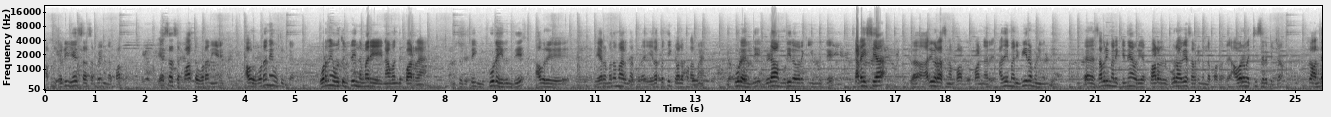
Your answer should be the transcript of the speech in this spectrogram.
அப்படின்னு சொல்லி ஏசுதாசை போய் நாங்கள் பார்த்தோம். ஏசுதாசை பார்த்த உடனே அவர் உடனே ஒத்துக்கிட்டார். உடனே ஒத்துக்கிட்டு இந்த மாதிரி நான் வந்து பாடுறேன். சொல்லிட்டு இங்கே கூட இருந்து அவர் வேறு மதமாக இருந்தால் கூட எதை பற்றி கவலைப்படாமல் கூட இருந்து விழா முடிகிற வரைக்கும் இருந்துட்டு கடைசியாக அறிவராசனம் பாடு பாடினார். அதே மாதிரி வீரமணி வந்து சபரிமலைக்குன்னே அவர் பாடல்கள் பூராவே சபரிமலை பாடுவார். அவரை வச்சு சிறப்பித்தோம் ஸோ அந்த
